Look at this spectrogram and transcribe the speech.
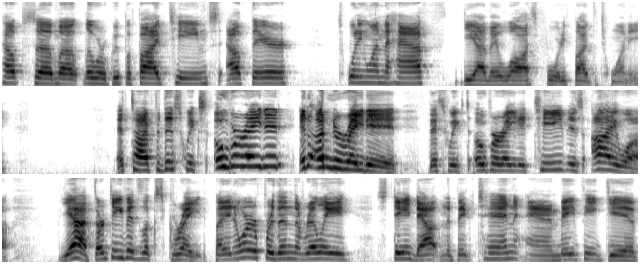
help some uh, lower group of five teams out there. 21 and a half. Yeah, they lost 45 to 20. It's time for this week's overrated and underrated. This week's overrated team is Iowa. Yeah, their defense looks great, but in order for them to really stand out in the Big Ten and maybe give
